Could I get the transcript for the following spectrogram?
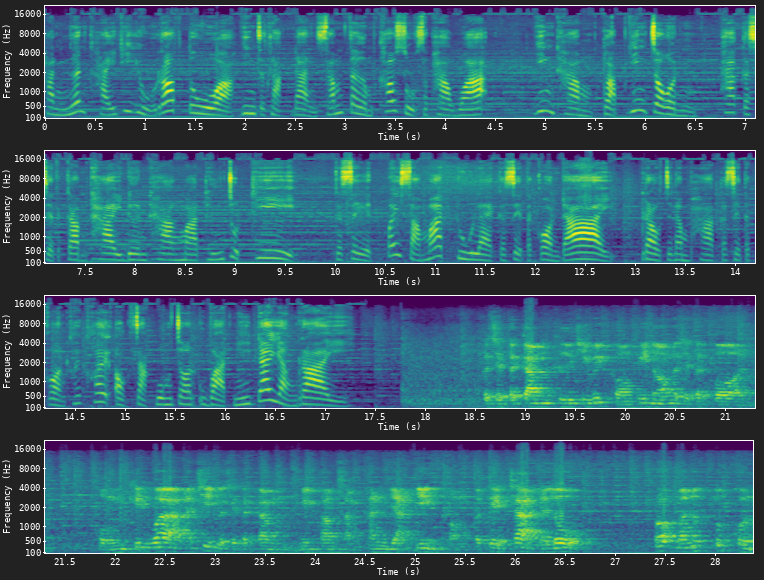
ทันเงื่อนไขที่อยู่รอบตัว ยิ่งจะผลักดันซ้ำเติมเข้าสู่สภาวะ ยิ่งทำกลับยิ่งจน ภาคเกษตรกรรมไทยเดินทางมาถึงจุดที่ เกษตรไม่สามารถดูแลเกษตรกรได้ เราจะนำพาเกษตรกรค่อย ๆ ออกจากวงจรอุบาทนี้ได้อย่างไร เกษตรกรรมคือชีวิตของพี่น้องเกษตรกร ผมคิดว่าอาชีพเกษตรกรรมมีความสำคัญอย่างยิ่งของประเทศชาติและโลก เพราะมนุษย์ทุกคน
